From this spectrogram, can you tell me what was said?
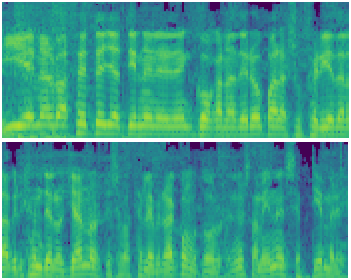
Y en Albacete ya tienen el elenco ganadero para su Feria de la Virgen de los Llanos, que se va a celebrar como todos los años también en septiembre.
